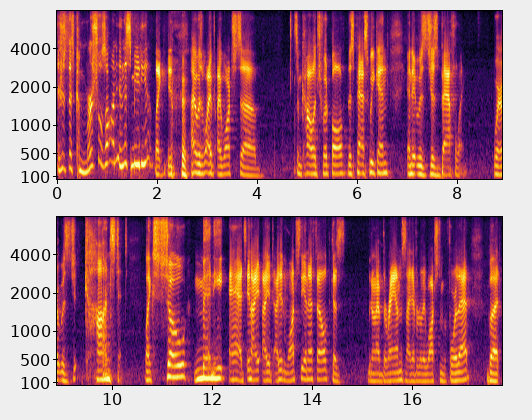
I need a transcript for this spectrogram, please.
There's there's commercials on in this media. Like, it, I was I, I watched uh, some college football this past weekend, and it was just baffling, where it was just constant, like so many ads. And I I, I didn't watch the NFL because we don't have the Rams, and I never really watched them before that. But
